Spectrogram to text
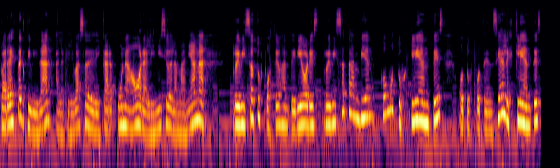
Para esta actividad a la que le vas a dedicar una hora al inicio de la mañana, revisa tus posteos anteriores, revisa también cómo tus clientes o tus potenciales clientes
